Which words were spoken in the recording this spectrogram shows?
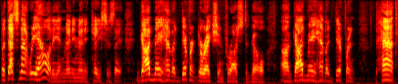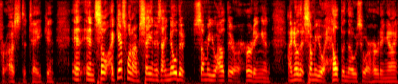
but that's not reality in many many cases. That God may have a different direction for us to go. Uh, God may have a different path for us to take. And and and so i guess what i'm saying is i know that some of you out there are hurting and i know that some of you are helping those who are hurting and i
